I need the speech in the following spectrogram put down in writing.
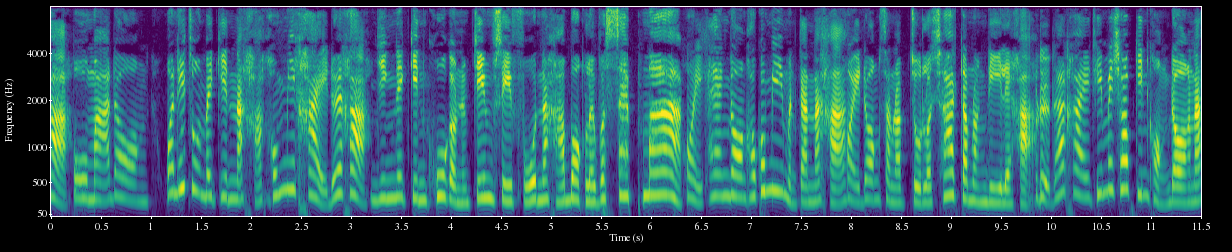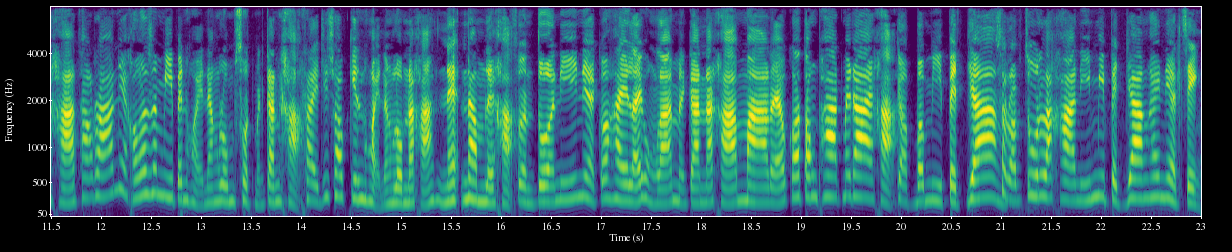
ค่ะ ปูม้าดอง วันที่จูนไปกินนะคะเขามีไข่ด้วยค่ะ ยิ่งได้กินคู่กับน้ำจิ้มซีฟู้ดนะคะ บอกเลยว่าแซ่บมาก หอยแครงดองเขาก็มีเหมือนกันนะคะ หอยดองสำหรับจูนรสชาติกำลังดีเลยค่ะ หรือถ้าใครที่ไม่ชอบกินของดองนะคะ ทางร้านเนี่ยเขาก็จะมีเป็นหอยนางรมสดเหมือนกันค่ะ ใครที่ชอบกินหอยนางรมนะคะ แนะนำเลยค่ะ ส่วนตัวนี้เนี่ยก็ไฮไลท์ของร้านเหมือนกันนะคะ มาแล้วก็ต้องพลาดไม่ได้ค่ะ กับบะหมี่เป็ดย่างสำหรับจูนราคานี้มีเป็ดย่างให้เนี่ยเจ๋ง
